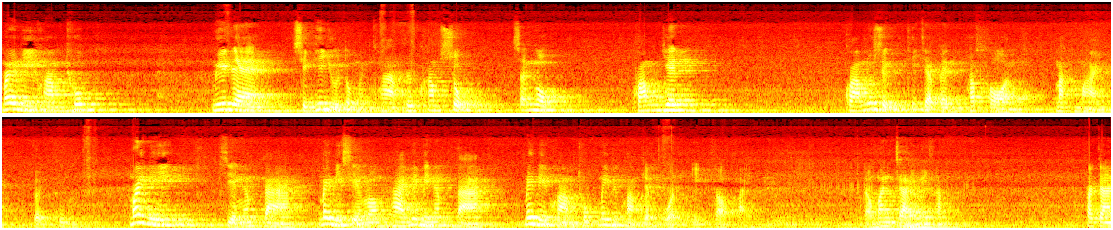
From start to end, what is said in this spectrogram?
ไม่มีความทุกข์มีแต่สิ่งที่อยู่ตรงกันข้ามคือความสุข สงบ ความเย็น ความรู้สึกที่จะเป็นพระพรมากมายเกิดขึ้น ไม่มีเสียงน้ำตา ไม่มีเสียงร้องไห้ ไม่มีน้ำตา ไม่มีความทุกข์ไม่มีความเจ็บปวดอีกต่อไป เรามั่นใจไหมครับ ประการ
